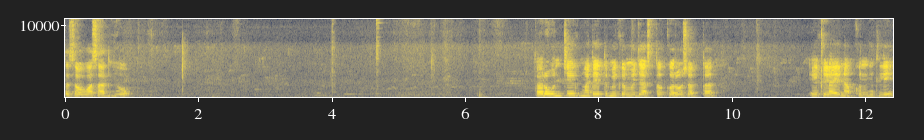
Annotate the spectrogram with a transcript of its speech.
तर सव्वा सात घेऊ. तर उंचीमध्ये तुम्ही कमी जास्त करू शकतात. एक लाईन आखून घेतली.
